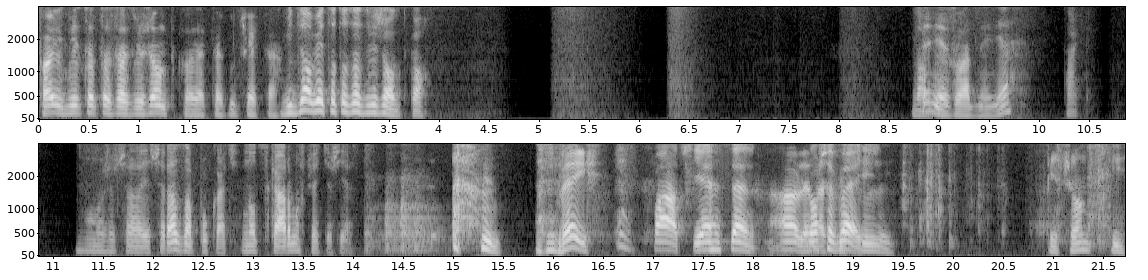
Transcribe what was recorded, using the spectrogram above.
Powiedz mi co to za zwierzątko, jak tak ucieka. Widzowie, co to za zwierzątko? Ten jest ładny, nie? tak. Może trzeba jeszcze raz zapukać. Noc skarbów przecież jest. Weź. Patrz, Jensen. Ale Proszę naświecili. Pieczątki.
